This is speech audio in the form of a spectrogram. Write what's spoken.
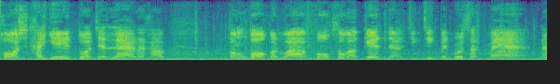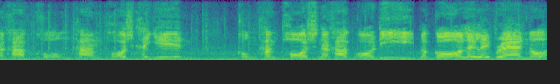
Porsche Cayenne ตัวเจนแรกนะครับ ต้องบอกก่อนว่า Volkswagen เนี่ย จริง ๆ เป็นบริษัทแม่นะครับ ของทาง Porsche Cayenne ของทาง Porsche นะครับ Audi แล้วก็หลาย ๆ แบรนด์เนาะ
